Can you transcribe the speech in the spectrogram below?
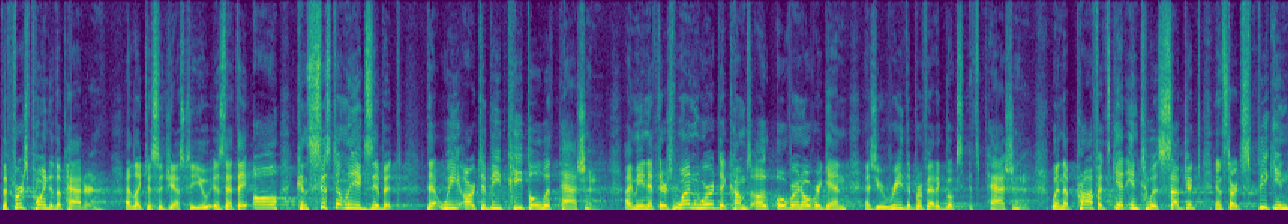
The first point of the pattern I'd like to suggest to you is that they all consistently exhibit that we are to be people with passion. I mean, if there's one word that comes out over and over again as you read the prophetic books, it's passion. When the prophets get into a subject and start speaking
